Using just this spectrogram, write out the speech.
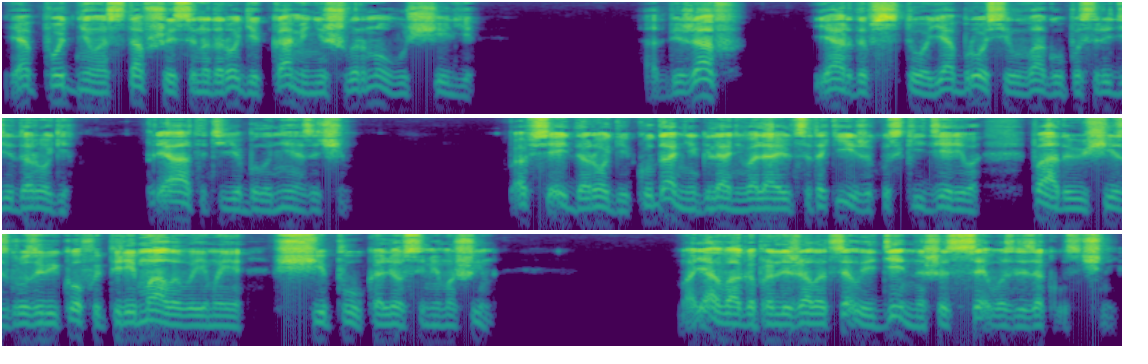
Я поднял оставшийся на дороге камень и швырнул в ущелье. Отбежав ярдов сто, я бросил вагу посреди дороги. Прятать ее было незачем. По всей дороге, куда ни глянь, валяются такие же куски дерева, падающие из грузовиков и перемалываемые в щепу колесами машин. Моя вага пролежала целый день на шоссе возле закусочной.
